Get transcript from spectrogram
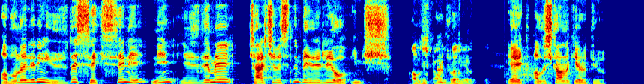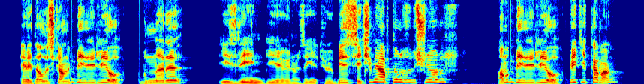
abonelerin %80'inin izleme çerçevesini belirliyor imiş. Alışkanlık yaratıyor. Evet alışkanlık yaratıyor. Evet alışkanlık belirliyor. Bunları izleyin diye önümüze getiriyor. Biz seçim yaptığımızı düşünüyoruz ama belirliyor. Peki tamam.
